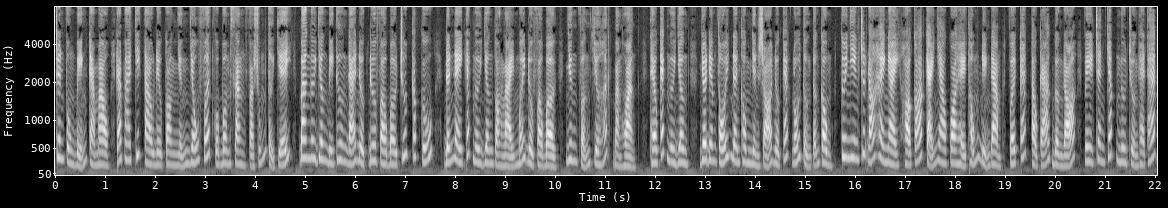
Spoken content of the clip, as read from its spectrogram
trên vùng biển Cà Mau. Cả ba chiếc tàu đều còn những dấu vết của bom xăng và súng tự chế. Ba ngư dân bị thương đã được đưa vào bờ trước cấp cứu. Đến nay, các ngư dân còn lại mới được vào bờ, nhưng vẫn chưa hết bàng hoàng. Theo các ngư dân, do đêm tối nên không nhìn rõ được các đối tượng tấn công. Tuy nhiên, trước đó hai ngày, họ có cãi nhau qua hệ thống điện đàm với các tàu cá gần đó vì tranh chấp ngư trường khai thác.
